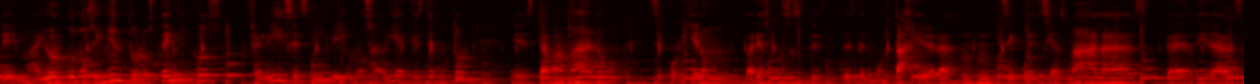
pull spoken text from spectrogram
de mayor conocimiento. Los técnicos felices, mire, yo no sabía que este motor estaba malo, se corrigieron varias cosas desde el montaje, ¿verdad? Secuencias malas, pérdidas,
